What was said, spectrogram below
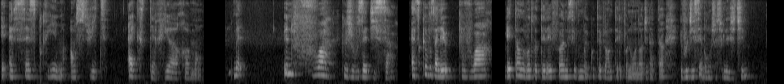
et elle s'exprime ensuite extérieurement. Mais une fois que je vous ai dit ça, est-ce que vous allez pouvoir éteindre votre téléphone si vous m'écoutez vers un téléphone ou un ordinateur et vous dites c'est bon, je suis légitime?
